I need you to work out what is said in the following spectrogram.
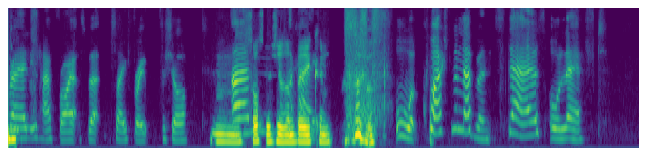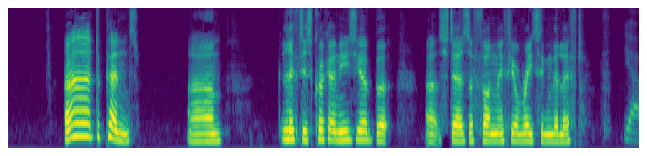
rarely have fry-ups, but so fruit for sure. mm, um, sausages and okay. bacon. Oh, question eleven: stairs or lift? uh, depends. Um, lift is quicker and easier, but uh, stairs are fun if you're racing the lift. Yeah.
